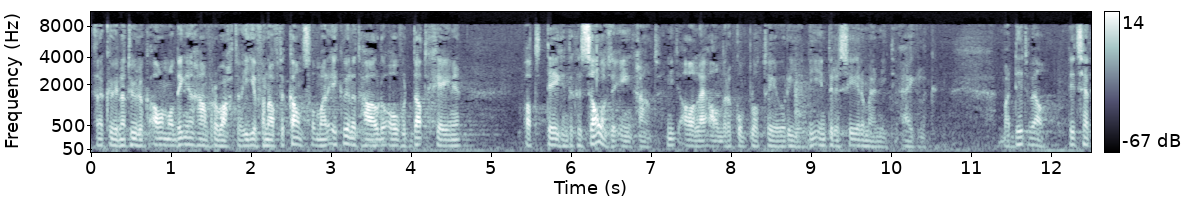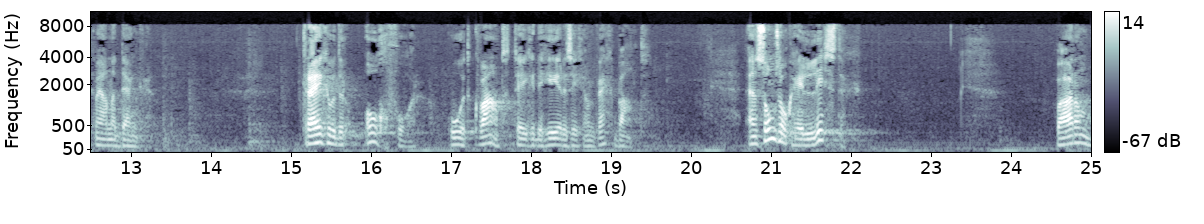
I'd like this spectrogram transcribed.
En dan kun je natuurlijk allemaal dingen gaan verwachten hier vanaf de kansel. Maar ik wil het houden over datgene wat tegen de gezalfde ingaat. Niet allerlei andere complottheorieën, die interesseren mij niet eigenlijk. Maar dit wel, dit zet mij aan het denken. Krijgen we er oog voor hoe het kwaad tegen de Heer zich een weg baant? En soms ook heel listig. Waarom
